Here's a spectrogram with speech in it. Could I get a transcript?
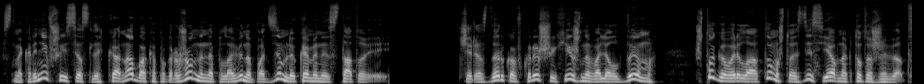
с накренившейся слегка на бок и погруженной наполовину под землю каменной статуей. Через дырку в крыше хижины валил дым, что говорило о том, что здесь явно кто-то живет.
